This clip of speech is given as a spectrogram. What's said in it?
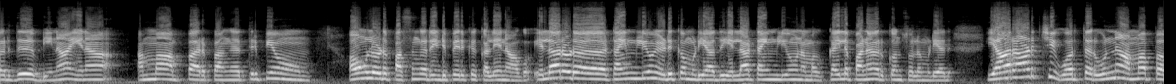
வருது அப்படின்னா ஏன்னா அம்மா அப்பா இருப்பாங்க. திருப்பியும் அவங்களோட பசங்க ரெண்டு பேருக்கு கல்யாணம் ஆகும். எல்லாரோட டைம்லையும் எடுக்க முடியாது. எல்லா டைம்லையும் நம்ம கையில் பணம் இருக்கும்னு சொல்ல முடியாது. யாராச்சும் ஒருத்தர் ஒன்று அம்மா அப்பா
